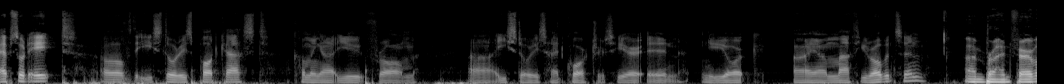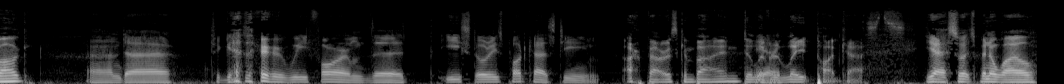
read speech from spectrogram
episode eight of the E Stories podcast, coming at you from uh, E Stories headquarters here in New York. I am Matthew Robinson, I'm Brian Fairvog. and uh, together we form the E Stories podcast team. Our powers combined deliver Yeah. late podcasts. Yeah, so it's been a while.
